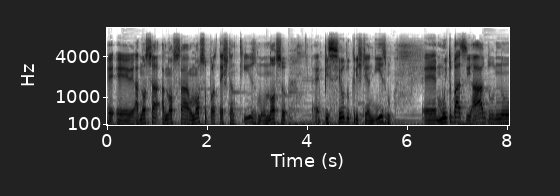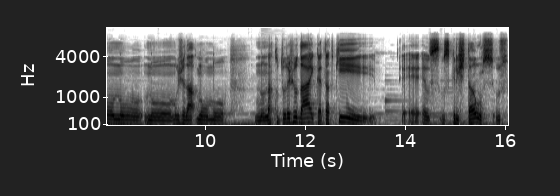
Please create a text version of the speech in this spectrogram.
é, é, a nossa, a nossa, o nosso protestantismo, o nosso é, pseudo-cristianismo é muito baseado no, no, no, no, no na cultura judaica, tanto que é, é, os, os, cristãos, os,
